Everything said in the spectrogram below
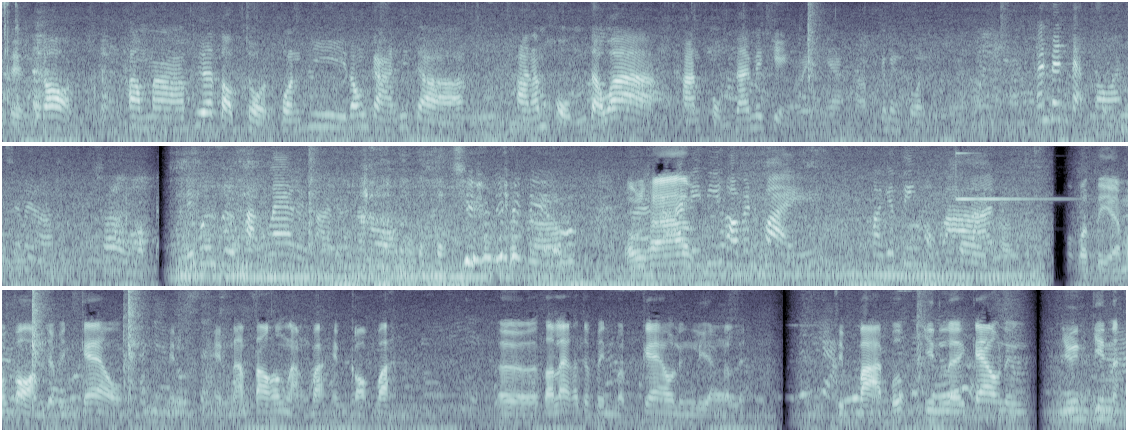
70%ก็ทำมาเพื่อตอบโจทย์คนที่ต้องการที่จะทานน้ำผม แต่ว่าทานผมได้ไม่เก่งอะไรเงี้ยครับ ก็เป็นตัวนี้นะครับ มันเป็นแบบร้อนใช่ไหมคะ ใช่ครับ นี่เพิ่งซื้อครั้งแรกเลยค่ะ เดี๋ยวจะลองชิมรีวิวขอบคุณครับอันนี้พี่เขาเป็นฝ่ายมาร์เก็ตติ้งของร้าน ปกติอะเมื่อก่อนจะเป็นแก้ว เห็นเห็นน้ำเต้าข้างหลังป่ะเห็นก๊อกป่ะเออตอนแรกเขาจะเป็นแบบแก้วเรียงๆกันเลยสิบบาทปุ๊บกินเลยแก้วหนึ่งยืนกินอะ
